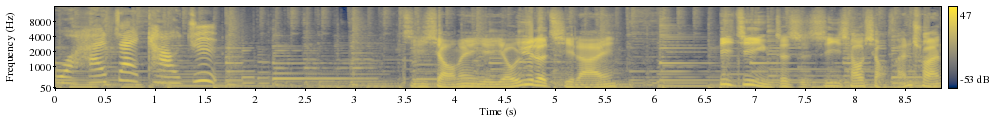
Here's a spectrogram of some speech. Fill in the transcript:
我还在考据。鸡小妹也犹豫了起来，毕竟这只是一艘小帆船，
